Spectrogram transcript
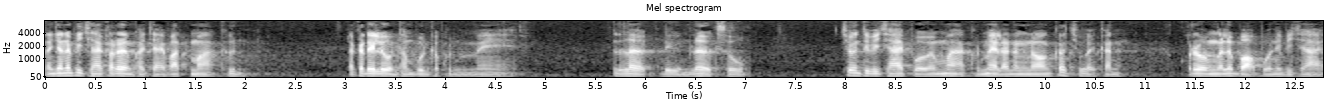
ลังจากนั้นพี่ชายก็เริ่มเข้าใจวัดมากขึ้น แล้วก็ได้ร่วมทำบุญกับคุณแม่ เลิกดื่มเลิกสูบช่วงที่พี่ชายป่วยมากๆคุณแม่และน้องๆก็ช่วยกันรวมกันแล้วบอกบุญในพี่ชาย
